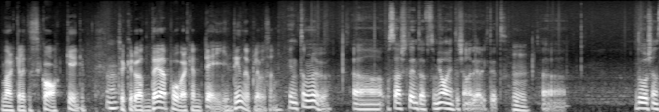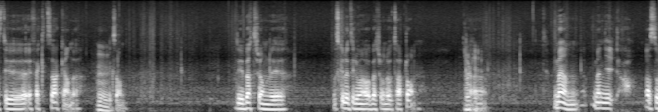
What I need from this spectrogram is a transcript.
verkar lite skakig. Mm. Tycker du att det påverkar dig, din upplevelse? Inte nu. Eh, Och särskilt inte eftersom jag inte känner det riktigt. Mm. Eh, Då känns det ju effektsökande. Mm. Liksom. Det är bättre om det... Det skulle till och med vara bättre om det var tvärtom. Okej. Eh, Men, men ja, alltså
